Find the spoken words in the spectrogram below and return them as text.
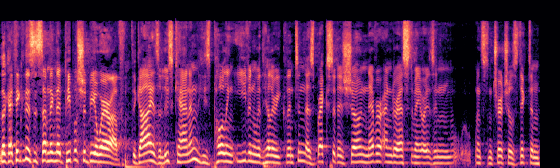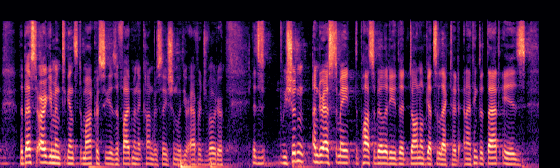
Look, I think this is something that people should be aware of. The guy is a loose cannon. He's polling even with Hillary Clinton. As Brexit has shown, never underestimate, or as in Winston Churchill's dictum, the best argument against democracy is a five minute conversation with your average voter. we shouldn't underestimate the possibility that Donald gets elected, and I think that that is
